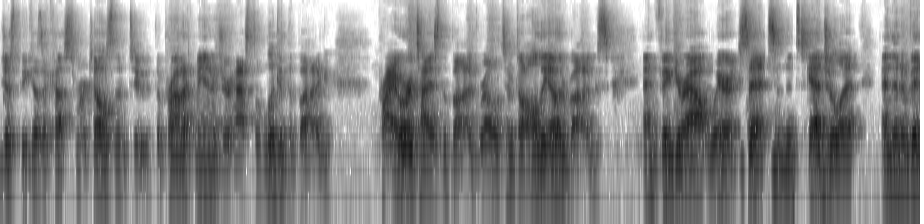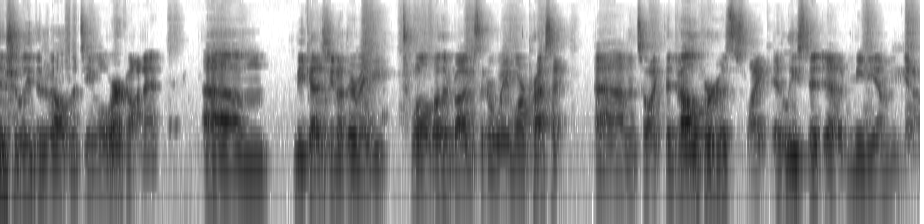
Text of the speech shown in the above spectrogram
just because a customer tells them to. The product manager has to look at the bug prioritize the bug relative to all the other bugs and figure out where it sits and then schedule it and then eventually the development team will work on it um, because you know there may be 12 other bugs that are way more pressing. Um, and so like the developer is like at least at a medium you know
